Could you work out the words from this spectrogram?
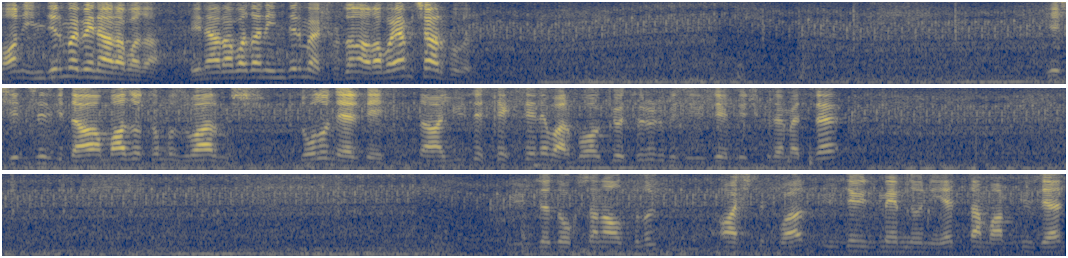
Lan indirme beni arabadan. Beni arabadan indirme. Şuradan arabaya mı çarpılır? Yeşil çizgi daha mazotumuz varmış. Dolu neredeyse. Daha %80'i var. Bu götürür bizi 153 kilometre. %96'lık açlık var. %100 memnuniyet. Tamam güzel.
